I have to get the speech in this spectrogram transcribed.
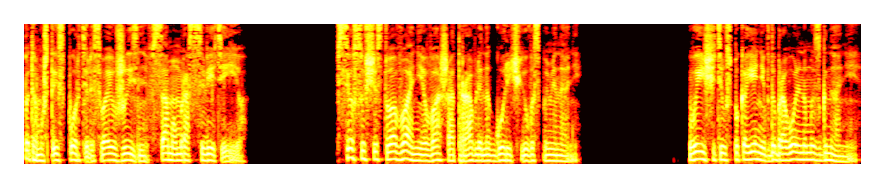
потому что испортили свою жизнь в самом рассвете ее. Все существование ваше отравлено горечью воспоминаний. Вы ищете успокоение в добровольном изгнании.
